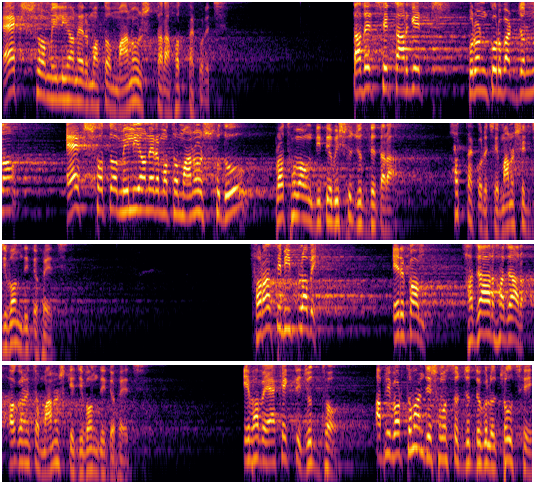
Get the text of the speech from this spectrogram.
একশো মিলিয়নের মতো মানুষ তারা হত্যা করেছে। তাদের সে টার্গেট পূরণ করবার জন্য একশত মিলিয়নের মতো মানুষ শুধু প্রথম এবং দ্বিতীয় বিশ্বযুদ্ধে তারা হত্যা করেছে, মানুষের জীবন দিতে হয়েছে। ফরাসি বিপ্লবে এরকম হাজার হাজার অগণিত মানুষকে জীবন দিতে হয়েছে। এভাবে এক একটি যুদ্ধ, আপনি বর্তমান যে সমস্ত যুদ্ধগুলো চলছে,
